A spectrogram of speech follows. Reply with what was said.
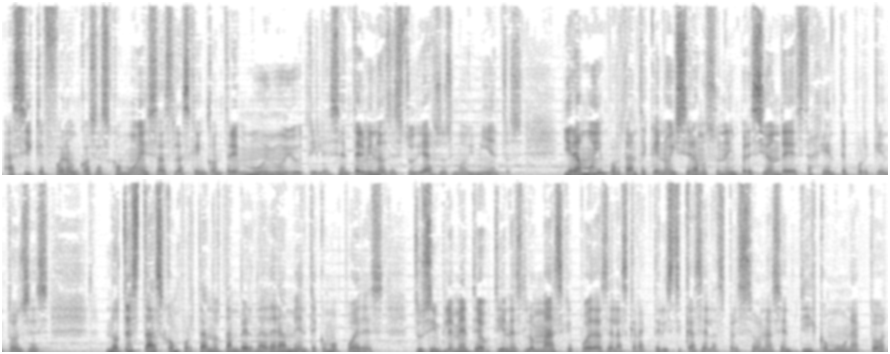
Así que fueron cosas como esas las que encontré muy muy útiles en términos de estudiar sus movimientos. Y era muy importante que no hiciéramos una impresión de esta gente porque entonces no te estás comportando tan verdaderamente como puedes. Tú simplemente obtienes lo más que puedas de las características de las personas en ti como un actor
